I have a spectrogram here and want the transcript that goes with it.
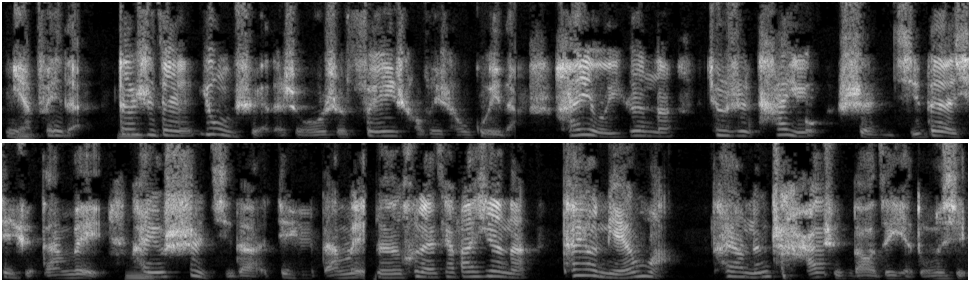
免费的。”但是在用血的时候是非常非常贵的。还有一个呢，就是它有省级的献血单位，还有市级的献血单位。嗯，后来才发现呢，它要联网，它要能查询到这些东西。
